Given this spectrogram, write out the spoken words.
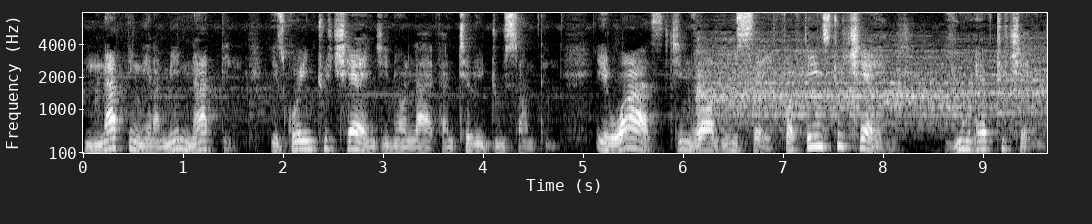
Nothing, and I mean nothing, is going to change in your life until you do something. It was Jim Rohn who said, For things to change, you have to change.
